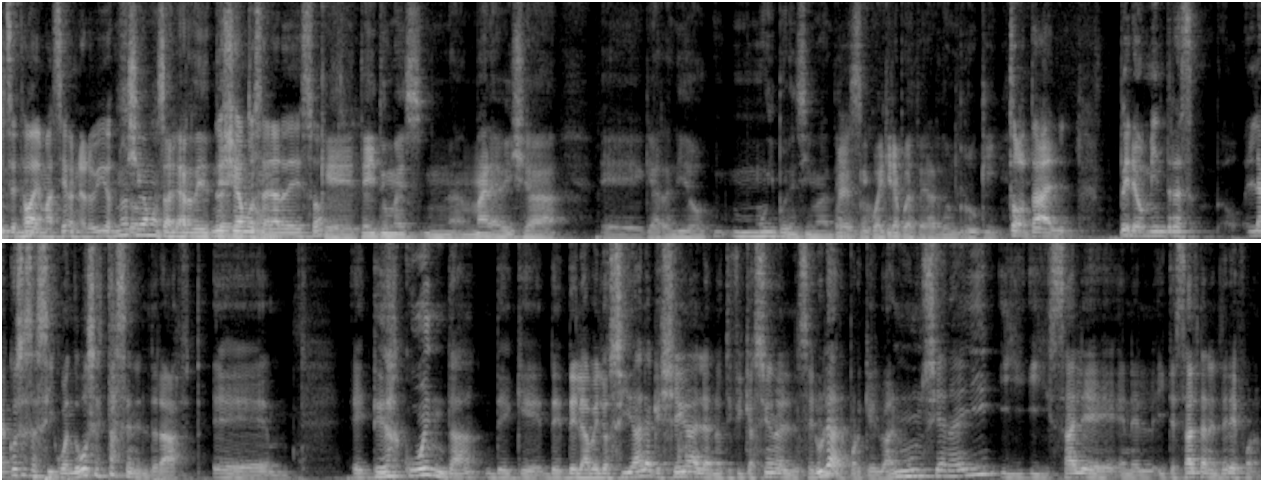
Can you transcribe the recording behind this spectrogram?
se estaba demasiado nervioso. No llegamos a hablar de No llegamos a hablar de eso. Que Tatum es una maravilla eh, que ha rendido muy por encima de lo que cualquiera puede esperar de un rookie. Total. Pero mientras. La cosa es así, cuando vos estás en el draft, eh, eh, te das cuenta de que. De, de la velocidad a la que llega la notificación al celular. Porque lo anuncian ahí y, y sale en el. y te salta en el teléfono.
